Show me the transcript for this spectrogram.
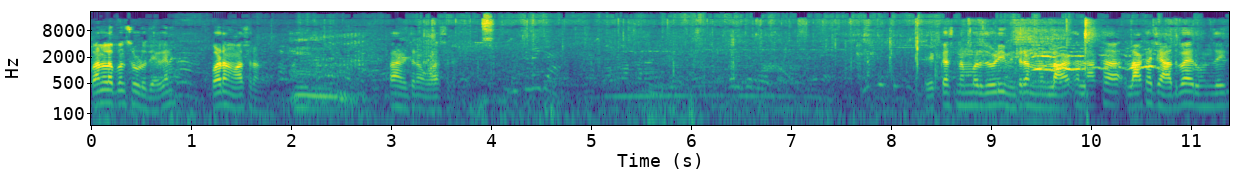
कोणाला पण सोडू द्या का नाही? पडा ना वासरा पहा मित्रांनो वासरा. एकच नंबर जोडी मित्रांनो लाख लाखा लाखाच्या हात बाहेर होऊन जाईल.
